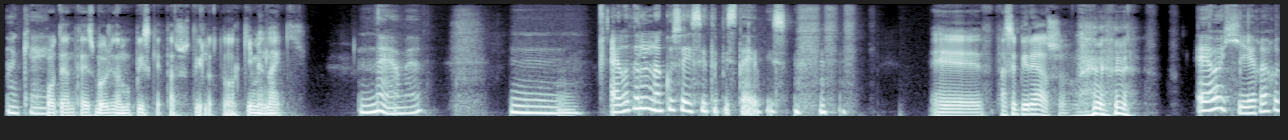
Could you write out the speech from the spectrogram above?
Okay. Οπότε αν θες μπορείς να μου πεις και θα σου στείλω το κειμενάκι. Ναι, αμέ. Εγώ θέλω να ακούσω εσύ τι πιστεύεις. Ε, θα σε επηρεάσω. Ε, όχι, εγώ έχω.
